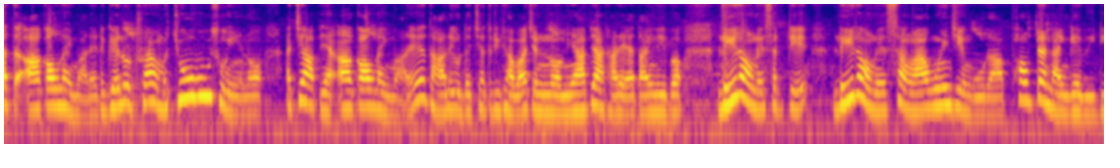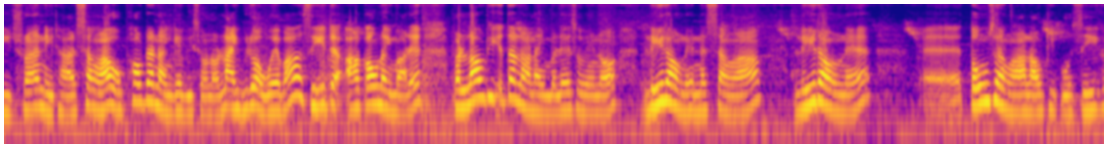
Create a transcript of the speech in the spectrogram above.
အသက်အားကောင်းနိုင်ပါတယ်တကယ်လို့ trend မကျိုးဘူးဆိုရင်တော့အကြပြန်အားကောင်းနိုင်ပါတယ်ဒါလေးကိုတစ်ချက်သတိထားပါကျွန်တော်များပြထားတဲ့အတိုင်းလေးပေါ့4000နဲ့17 4000နဲ့15ဝန်းကျင်ကိုဒါဖောက်တက်နိုင်ခဲ့ပြီဒီ trend အနေထား15ကိုဖောက်တက်နိုင်ခဲ့ပြီဆိုတော့လိုက်ပြီးတော့ဝယ်ပါဈေးတက်အားကောင်းနိုင်ပါတယ်ဘယ်လောက်ထိအသက်လာနိုင်မလဲဆိုရင်တော့4000နဲ့25 4000နဲ့အဲ 35လောက်ထိကိုဈေးက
